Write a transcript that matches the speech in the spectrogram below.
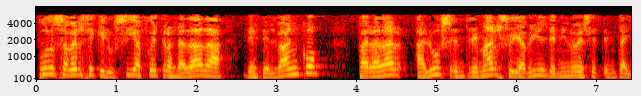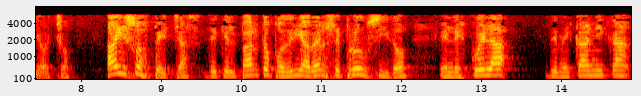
pudo saberse que Lucía fue trasladada desde el banco para dar a luz entre marzo y abril de 1978. Hay sospechas de que el parto podría haberse producido en la Escuela de Mecánica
